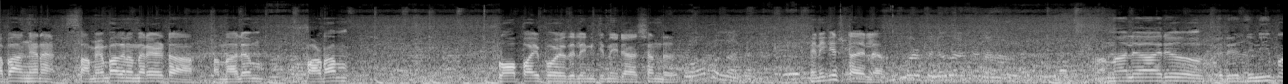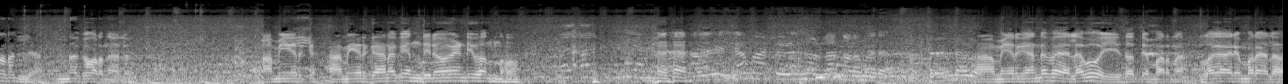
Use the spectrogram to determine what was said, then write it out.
അപ്പൊ അങ്ങനെ സമയം പതിനൊന്നര കേട്ടോ എന്നാലും പടം ഫ്ലോപ്പായി പോയതിൽ എനിക്ക് നിരാശ ഉണ്ട്. എനിക്കിഷ്ടായില്ല. എന്നാലും ആ ഒരു രജനി പടമില്ല എന്നൊക്കെ പറഞ്ഞാലോ. അമീർ അമീർ ഖാനൊക്കെ എന്തിനോ വേണ്ടി വന്നു. അമീർ ഖാന്റെ വില പോയി സത്യം പറഞ്ഞ. ഉള്ള കാര്യം പറയാലോ.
